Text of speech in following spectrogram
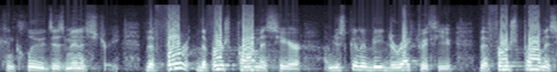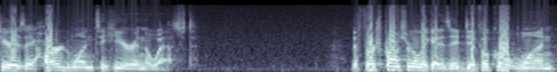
concludes his ministry. The, fir- the first promise here, I'm just going to be direct with you. The first promise here is a hard one to hear in the West. The first promise we're going to look at is a difficult one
